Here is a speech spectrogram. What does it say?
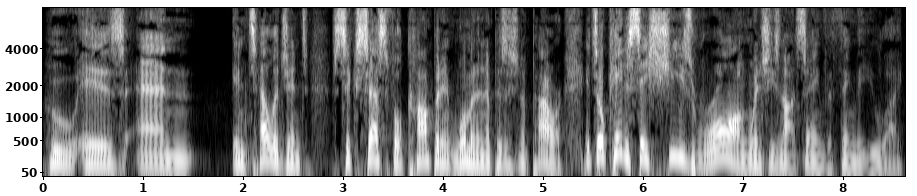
who is an intelligent, successful, competent woman in a position of power. It's okay to say she's wrong when she's not saying the thing that you like.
